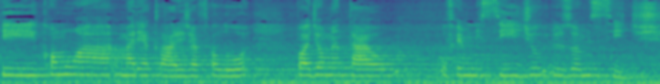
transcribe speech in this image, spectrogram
e como a Maria Clara já falou, pode aumentar o, o feminicídio e os homicídios.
